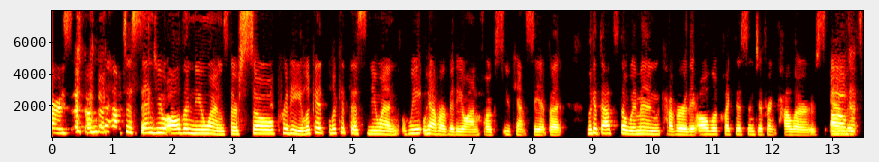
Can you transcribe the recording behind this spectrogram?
yours. I'm gonna have to send you all the new ones. They're so pretty. Look at look at this new one. We we have our video on, folks. You can't see it, but look at that's the women cover. They all look like this in different colors. And oh, that's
